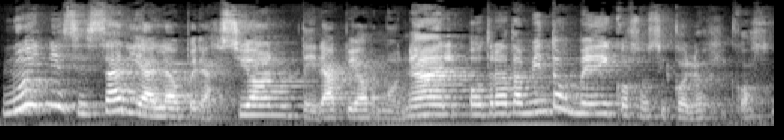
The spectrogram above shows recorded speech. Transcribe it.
No es necesaria la operación, terapia hormonal o tratamientos médicos o psicológicos.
